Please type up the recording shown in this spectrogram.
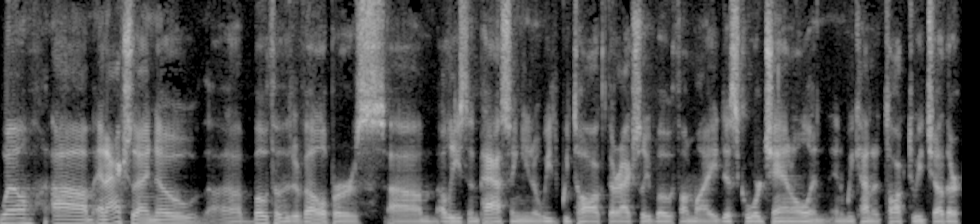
Well, um, and actually, I know uh, both of the developers, um, at least in passing. You know, we we talk. They're actually both on my Discord channel, and and we kind of talk to each other.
